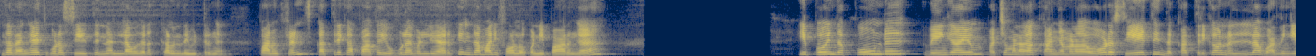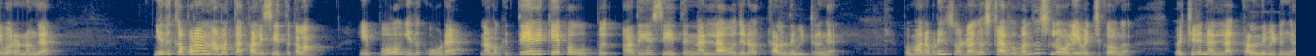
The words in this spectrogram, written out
இந்த வெங்காயத்தை கூட சேர்த்து நல்லா ஒரு தடவை கலந்து விட்டுருங்க. பாருங்கள் ஃப்ரெண்ட்ஸ் கத்திரிக்காய் பார்க்க எவ்வளோ வெள்ளையாக இருக்குது இந்த மாதிரி ஃபாலோ பண்ணி பாருங்கள் இப்போது இந்த பூண்டு வெங்காயம் பச்சை மிளகா காஞ்ச மிளகாவோடு சேர்த்து இந்த கத்திரிக்காய் நல்லா வதங்கி வரணுங்க. இதுக்கப்புறம் நம்ம தக்காளி சேர்த்துக்கலாம். இப்போது இது கூட நமக்கு தேவைக்கேற்ப உப்பு அதையும் சேர்த்து நல்லா ஒரு தடவை கலந்து விட்டுருங்க. இப்போ மறுபடியும் சொல்கிறாங்க ஸ்டவ் வந்து ஸ்லோலியே வச்சுக்கோங்க. வச்சுட்டு நல்லா கலந்து விடுங்க.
